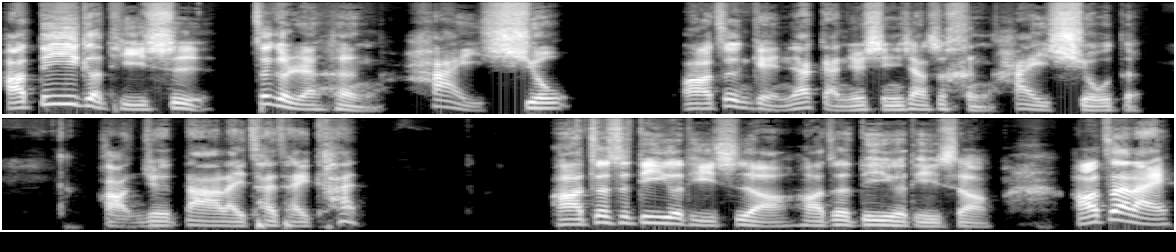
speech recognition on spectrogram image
好，第一个提示，这个人很害羞啊，这个给人家感觉形象是很害羞的。好，你就大家来猜猜看。好，这是第一个提示哦。好，这是第一个提示哦。好，再来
